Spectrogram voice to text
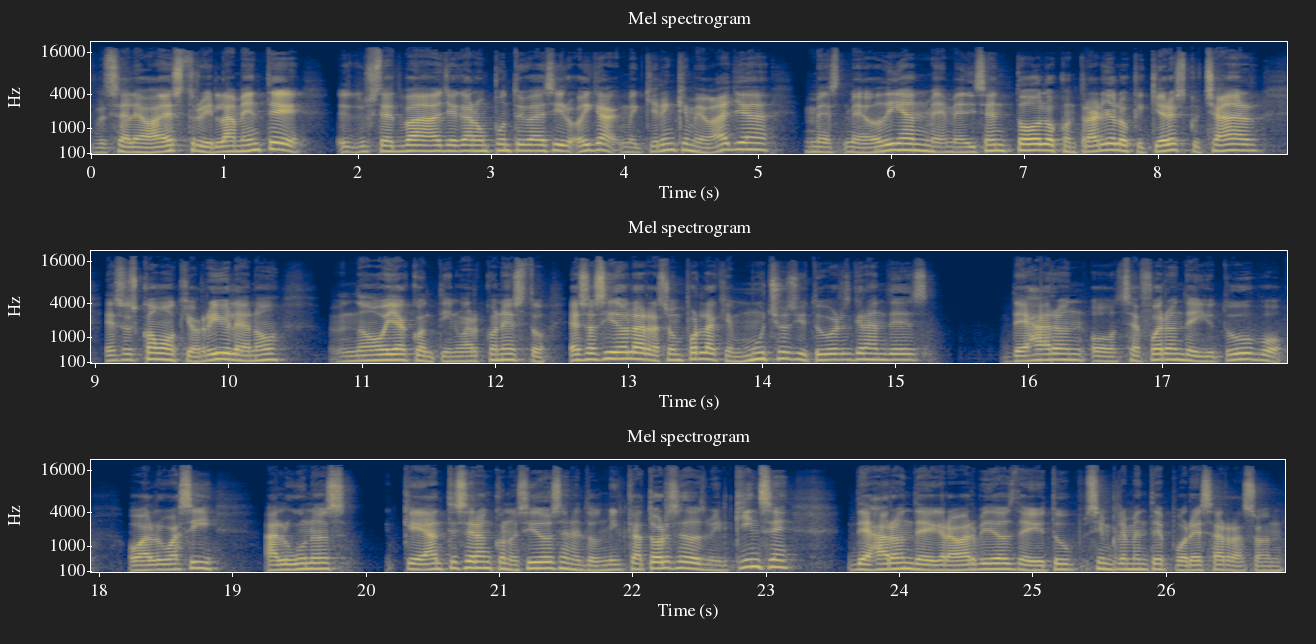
pues se le va a destruir la mente. Eh, usted va a llegar a un punto y va a decir, oiga, me quieren que me vaya, me, odian, me, me dicen todo lo contrario a lo que quiero escuchar. Eso es como que horrible, ¿no? No voy a continuar con esto. Eso ha sido la razón por la que muchos youtubers grandes dejaron o se fueron de YouTube o, o algo así. Algunos que antes eran conocidos en el 2014, 2015, dejaron de grabar videos de YouTube simplemente por esa razón.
